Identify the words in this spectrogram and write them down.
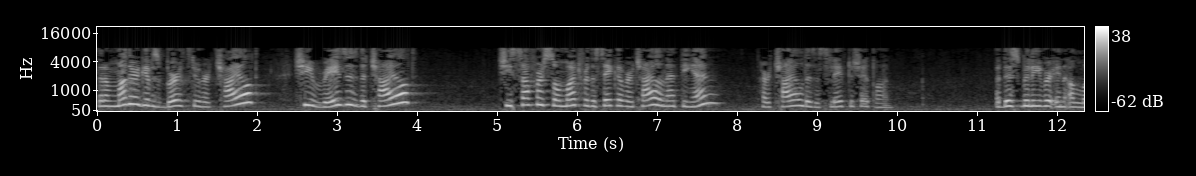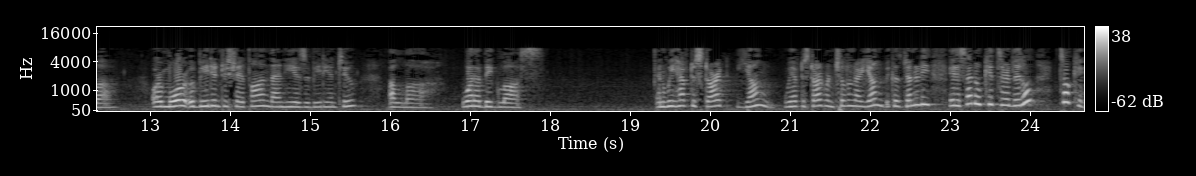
that a mother gives birth to her child, she raises the child, she suffers so much for the sake of her child, and at the end, her child is a slave to shaitan. A disbeliever in Allah. Or more obedient to shaitan than he is obedient to Allah. What a big loss. And we have to start young. We have to start when children are young because generally it is said, oh, kids are little, it's okay.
